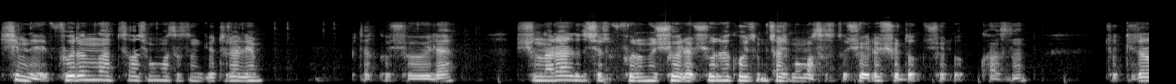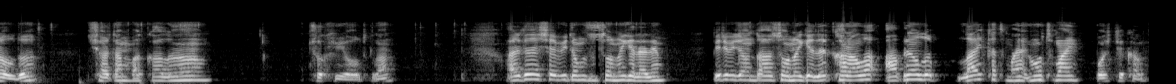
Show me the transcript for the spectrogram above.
Şimdi fırınla çalışma masasını götürelim. Bir dakika şöyle. Şunları arkadaşlar fırını şöyle şuraya koyacağım. Çalışma masası da şöyle şurada şöyle kalsın. Çok güzel oldu. Dışarıdan bakalım. Çok iyi oldu lan. Arkadaşlar videomuzun sonuna gelelim. Bir videonun daha sonuna gelir. Kanala abone olup like atmayı unutmayın. Hoşçakalın.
